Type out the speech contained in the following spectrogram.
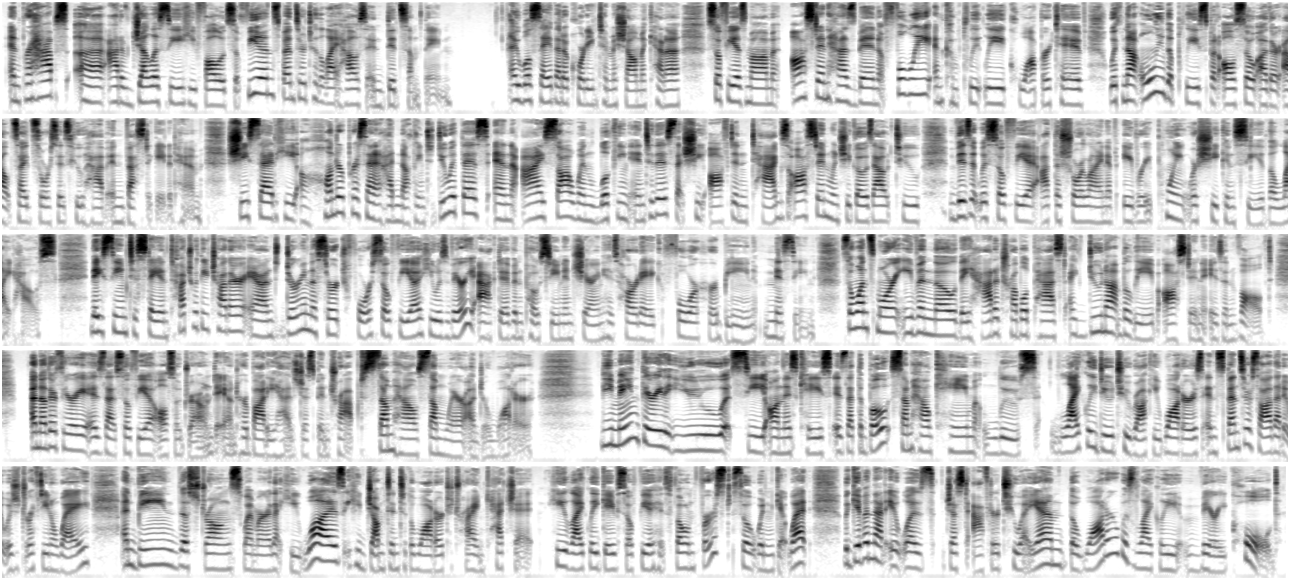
And perhaps uh, out of jealousy, he followed Sophia and Spencer to the lighthouse and did something. I will say that according to Michelle McKenna, Sophia's mom, Austin has been fully and completely cooperative with not only the police but also other outside sources who have investigated him. She said he 100% had nothing to do with this, and I saw when looking into this that she often tags Austin when she goes out to visit with Sophia at the shoreline of Avery Point where she can see the lighthouse. They seem to stay in touch with each other, and during the search for Sophia, he was very active in posting and sharing his heartache for her being missing. So, once more, even though they had a troubled past, I do not believe Austin is involved. Another theory is that Sophia also drowned and her body has just been trapped somehow, somewhere underwater. The main theory that you see on this case is that the boat somehow came loose, likely due to rocky waters, and Spencer saw that it was drifting away. And being the strong swimmer that he was, he jumped into the water to try and catch it. He likely gave Sophia his phone first so it wouldn't get wet, but given that it was just after 2 a.m., the water was likely very cold.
